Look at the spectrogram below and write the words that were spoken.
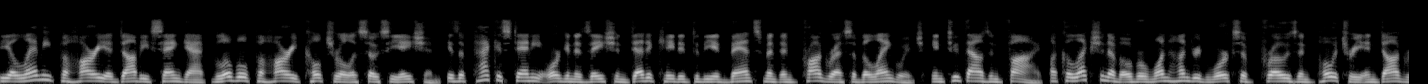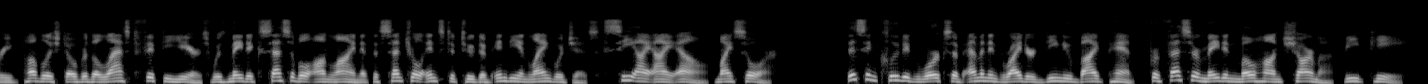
The Alami Pahari Adabi Sangat Global Pahari Cultural Association, is a Pakistani organization dedicated to the advancement and progress of the language. In 2005, a collection of over 100 works of prose and poetry in Dogri published over the last 50 years was made accessible online at the Central Institute of Indian Languages CIIL, Mysore. This included works of eminent writer Dinu Bhai Pant, Professor Madan Mohan Sharma, B.P.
